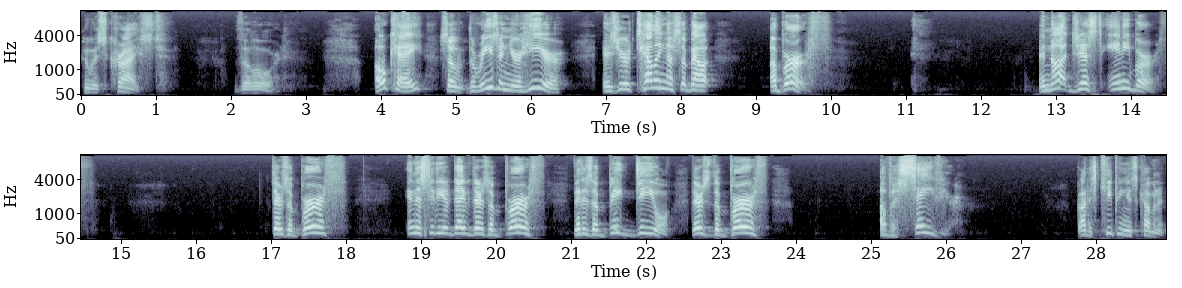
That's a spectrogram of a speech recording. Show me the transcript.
who is Christ the Lord. Okay, so the reason you're here is you're telling us about a birth. And not just any birth. There's a birth in the city of David. There's a birth that is a big deal. There's the birth of a Savior. God is keeping his covenant.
